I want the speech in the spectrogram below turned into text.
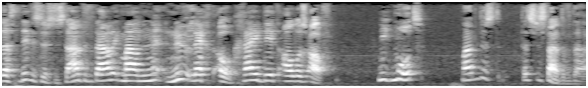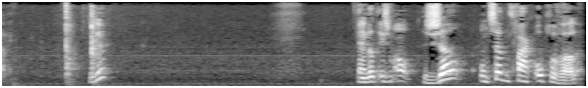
dat dit is dus de Statenvertaling. Maar nu legt ook gij dit alles af. Niet moet, maar dat is, dat is de Statenvertaling. Zie je? En dat is me al zo ontzettend vaak opgevallen.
